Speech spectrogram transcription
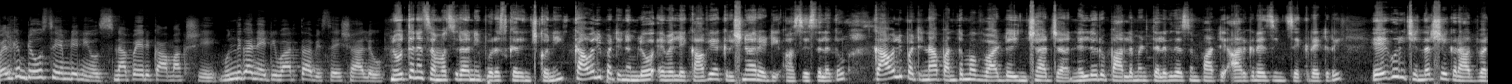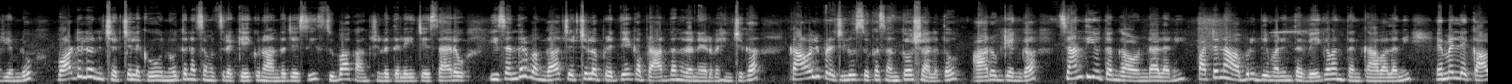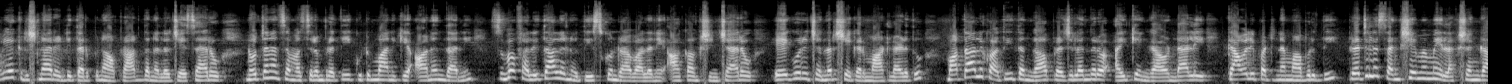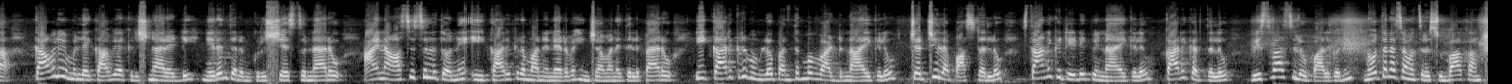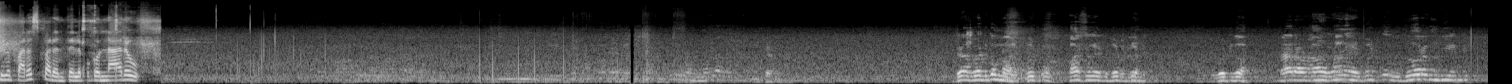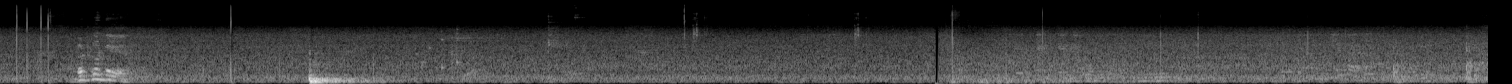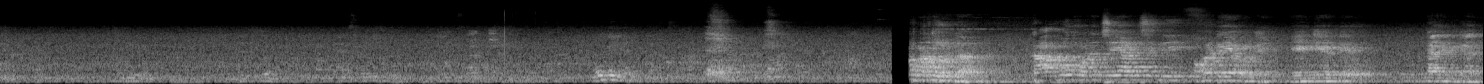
Welcome to సేమ్డే news నా పేరు కామాక్షి. ముందుగా నేటి వార్తా విశేషాలు. నూతన సంవత్సరాన్ని పురస్కరించుకొని కావలిపట్టణంలో ఎమ్మెల్యే కావ్య కృష్ణారెడ్డి ఆశీస్సులతో కావలిపట్టణ పంతొమ్మిది ward incharge Nellore parliament Telugu Desam party organising secretary Eguri Chandrasekhar ఆధ్వర్యంలో వార్డులోని చర్చలకు నూతన సంవత్సర కేకును అందజేసి శుభాకాంక్షలు తెలియజేశారు. ఈ సందర్భంగా చర్చిలో ప్రత్యేక ప్రార్థనలు నిర్వహించగా కావలి ప్రజలు సుఖ సంతోషాలతో ఆరోగ్యంగా శాంతియుతంగా ఉండాలని పట్టణ అభివృద్ధి మరింత వేగవంతం కావాలని ఎమ్మెల్యే కావ్య కృష్ణారెడ్డి తరపున ప్రార్థనలు చేశారు. నూతన సంవత్సరం ప్రతి కుటుంబానికి ఆనందాన్ని శుభ ఫలితాలను తీసుకుని రావాలని ఆకాంక్షించారు. ఏగూరి చంద్రశేఖర్ మాట్లాడుతూ మతాలకు అతీతంగా ప్రజలందరూ ఐక్యంగా ఉండాలి. కావలి పట్టణం అభివృద్ధి ప్రజల సంక్షేమమే లక్ష్యంగా కావలి ఎమ్మెల్యే కావ్య కృష్ణారెడ్డి నిరంతరం కృషి చేస్తున్నారు. ఆయన ఆశీస్సులతోనే ఈ కార్యక్రమాన్ని నిర్వహించామని తెలిపారు. ఈ కార్యక్రమంలో పంతొమ్మిది వార్డు నాయకులు చర్చిల పాస్టర్లు స్థానిక టీడీపీ నాయకులు కార్యకర్తలు విశ్వాసులు పాల్గొని నూతన సంవత్సర శుభాకాంక్షలు పరస్పరం తెలుపుకున్నారు. రా పట్టుకోమ్మా పట్టుకో. గట్టి పట్టుకోండి. పట్టుకో. దూరం తీయండి పట్టుకోండి. పడుతుంటారు కాకపోతే మనం చేయాల్సింది ఒకటే ఒకటే ఏంటి అంటే దానికి కాదు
